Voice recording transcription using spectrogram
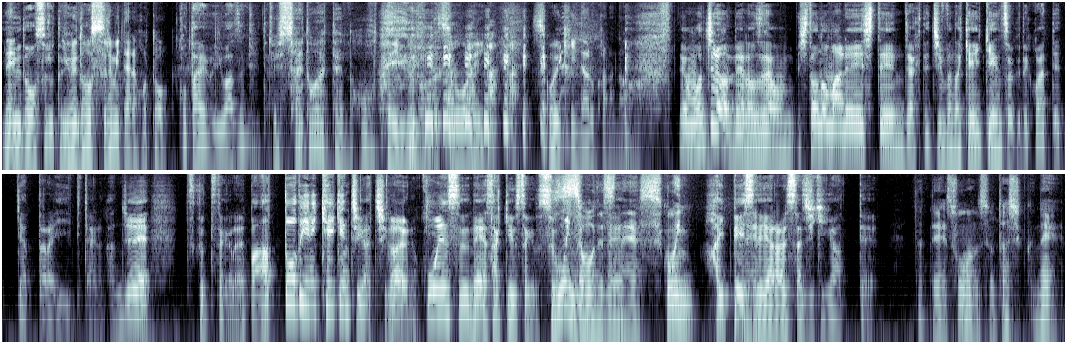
ね誘導するという誘導するみたいなこと。答えを言わずにみたい実際どうやってんの？っていうのがすごい、すごい気になるからな。な。でももちろんね、野瀬さんも人の真似してんじゃなくて自分の経験則でこうやってやったらいいみたいな感じで作ってたから、やっぱ圧倒的に経験値が違うよね。公演数ね、さっき言ってたけどすごいんだもんね。そうですね。すごい。ハイペースでやられてた時期があって。だってそうなんですよ。確かね、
